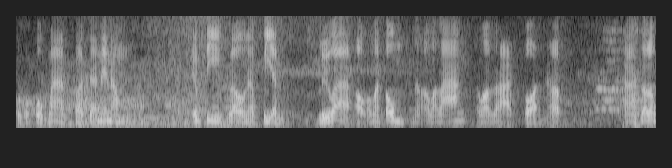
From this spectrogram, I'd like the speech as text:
สกปรกมากก็จะแนะนำ FC เรานะเปลี่ยนหรือว่าเอาเอามาต้มเอามาล้างทำความสะอาดก่อนนะครับอ่าสำหรับ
